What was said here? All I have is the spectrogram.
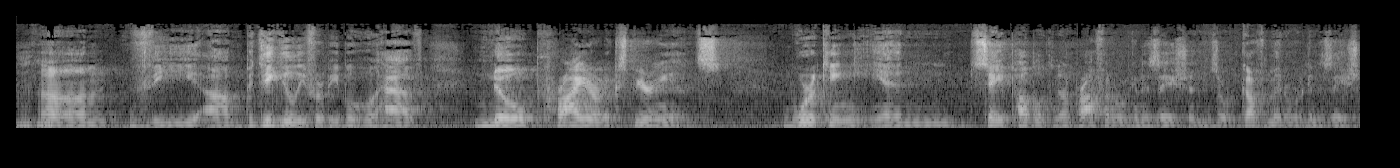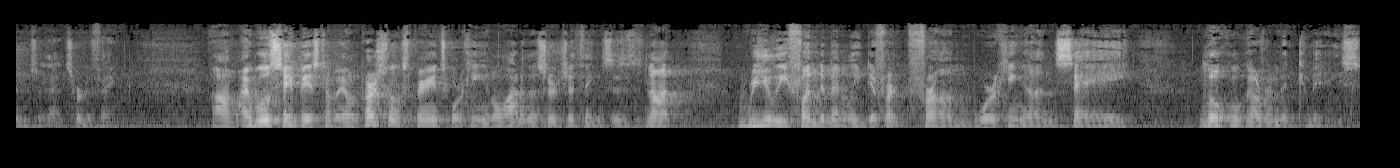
Mm-hmm. Um, the um, particularly for people who have no prior experience working in, say, public nonprofit organizations or government organizations or that sort of thing. Um, I will say, based on my own personal experience working in a lot of those sorts of things, is not really fundamentally different from working on, say, local government committees,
